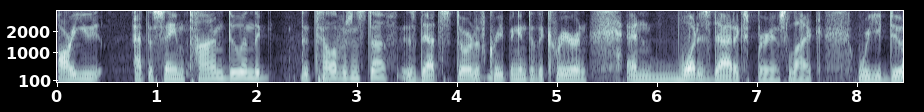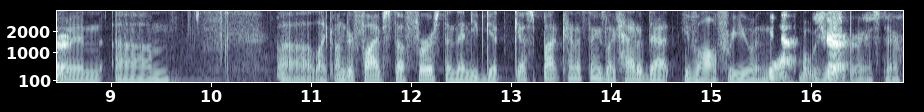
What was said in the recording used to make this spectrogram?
are you at the same time doing the the television stuff? Is that sort of creeping into the career? And and what is that experience like? Were you doing um, uh, like under five stuff first, and then you'd get guest spot kind of things? Like how did that evolve for you? And Yeah, what was your experience there?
